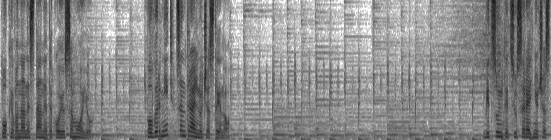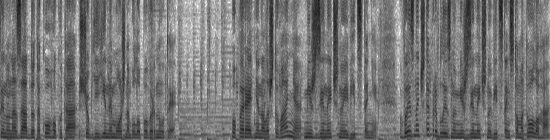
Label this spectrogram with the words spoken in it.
поки вона не стане такою самою. Поверніть центральну частину. Відсуньте цю середню частину назад до такого кута, щоб її не можна було повернути. Попереднє налаштування міжзіничної відстані. Визначте приблизну міжзіничну відстань стоматолога.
